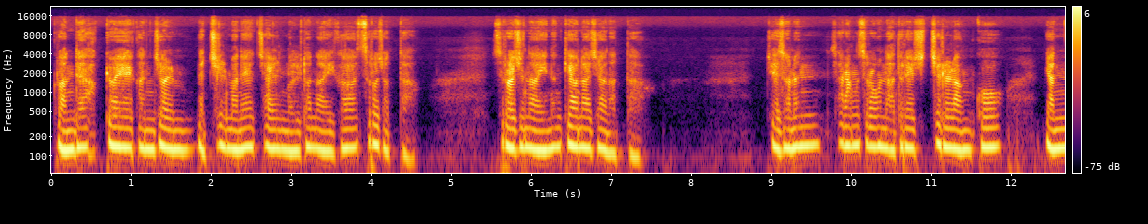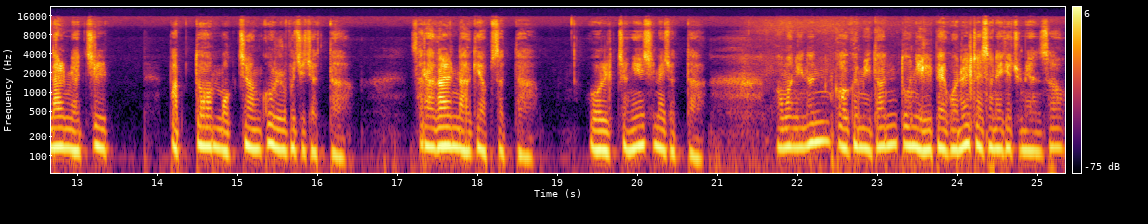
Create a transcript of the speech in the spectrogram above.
그런데 학교에 간 지 며칠 만에 잘 놀던 아이가 쓰러졌다. 쓰러진 아이는 깨어나지 않았다. 재선은 사랑스러운 아들의 시체를 안고 몇 날 며칠 밥도 먹지 않고 울부짖었다. 살아갈 낙이 없었다. 우울증이 심해졌다. 어머니는 거금이던 돈 100원을 재선에게 주면서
